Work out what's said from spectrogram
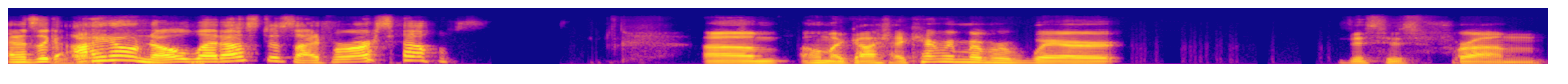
And it's like, I don't know. Let us decide for ourselves. Um, oh my gosh, I can't remember where this is from.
